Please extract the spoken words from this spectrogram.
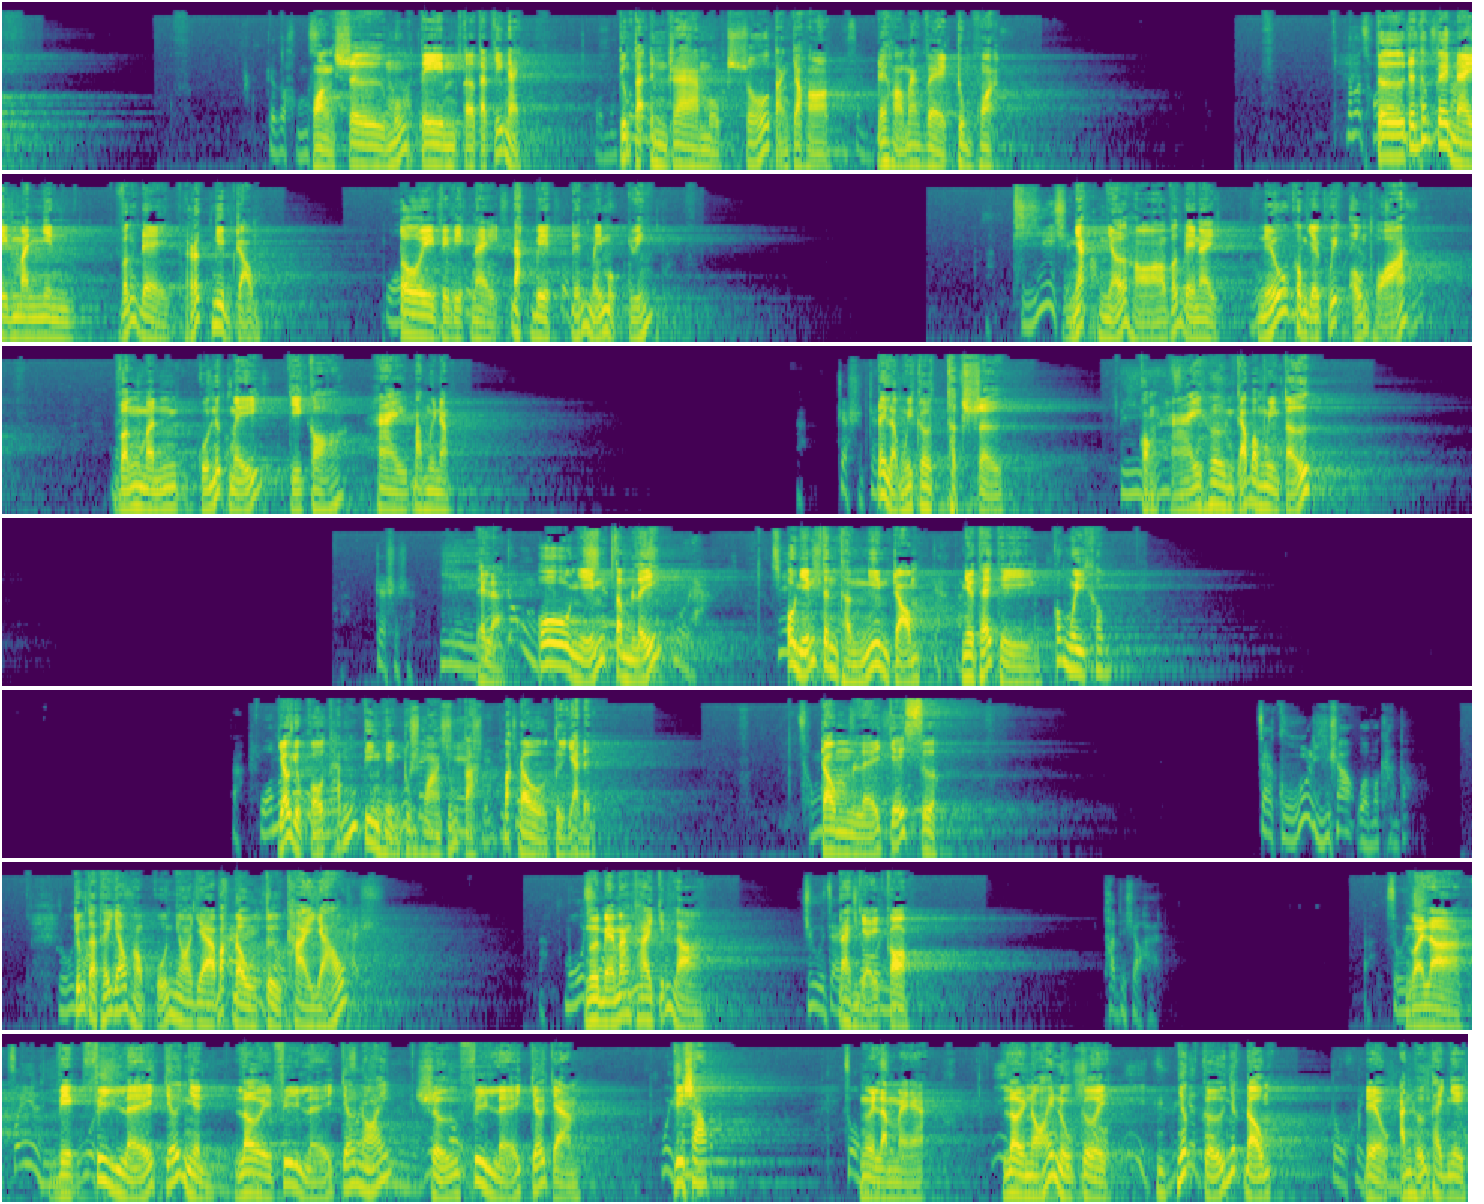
Hoàng sư muốn tìm tờ tạp chí này. Chúng ta in ra một số tặng cho họ để họ mang về trung hoa. Từ trên thống kê này mà nhìn, vấn đề rất nghiêm trọng. Tôi vì việc này đặc biệt đến mỹ một chuyến. Nhắc nhở họ vấn đề này nếu không giải quyết ổn thỏa. Vận mệnh của nước mỹ chỉ có hai, ba mươi năm. Đây là nguy cơ thật sự. Còn hại hơn cả bom nguyên tử. Đây là ô nhiễm tâm lý. Ô nhiễm tinh thần nghiêm trọng. Như thế thì có nguy không? Giáo dục cổ thánh tiên hiền trung hoa chúng ta bắt đầu từ gia đình. Trong lễ chế xưa, chúng ta thấy giáo học của nho gia bắt đầu từ thai giáo. Người mẹ mang thai chính là đang dạy con gọi là việc phi lễ chớ nhìn, lời phi lễ chớ nói, sự phi lễ chớ chạm. Vì sao? Người làm mẹ, lời nói nụ cười, nhất cử nhất động đều ảnh hưởng thai nhi.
